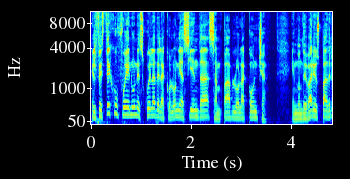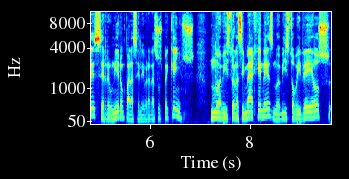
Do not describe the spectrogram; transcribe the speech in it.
El festejo fue en una escuela de la colonia Hacienda San Pablo La Concha en donde varios padres se reunieron para celebrar a sus pequeños. No he visto las imágenes, no he visto videos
